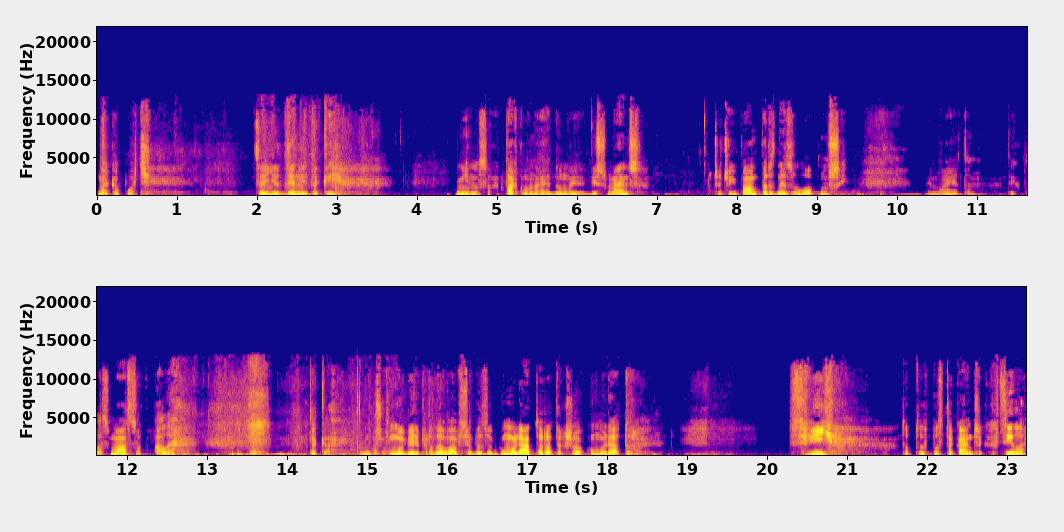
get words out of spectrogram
на капоті. Це єдиний такий мінус. А так вона, я думаю, більш-менш. Чуть-чуть бампер знизу лопнувший. Немає там тих пластмасок, але така. Нічого. Автомобіль продавався без акумулятора, так що акумулятор свій. Тобто по стаканчиках ціла.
